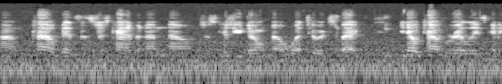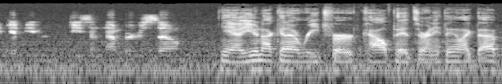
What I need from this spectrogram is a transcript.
Um, Kyle Pitts is just kind of an unknown, just because you don't know what to expect. You know, Calvin Ridley is going to give you decent numbers, so Yeah, you're not gonna reach for Kyle Pitts or anything like that.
